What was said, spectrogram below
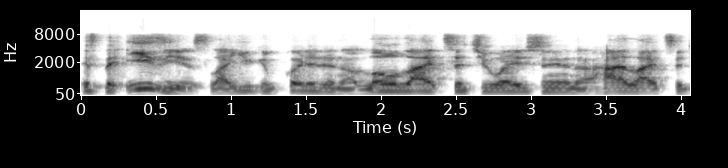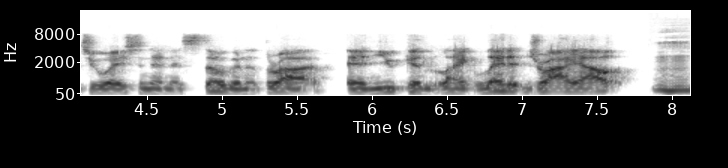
it's the, easiest. Like you can put it in a low light situation, a highlight situation, and it's still gonna thrive. And you can like let it dry out, mm-hmm.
